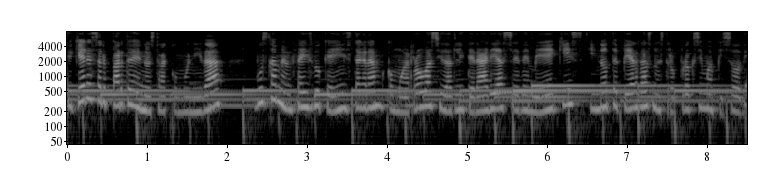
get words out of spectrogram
Si quieres ser parte de nuestra comunidad, búscame en Facebook e Instagram como arroba Ciudad Literaria CDMX y no te pierdas nuestro próximo episodio.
